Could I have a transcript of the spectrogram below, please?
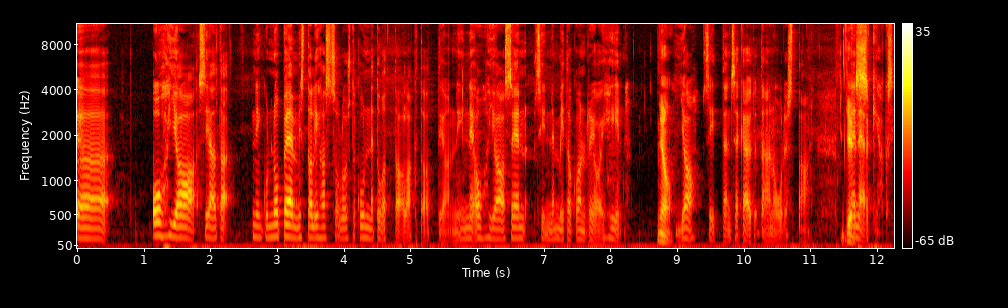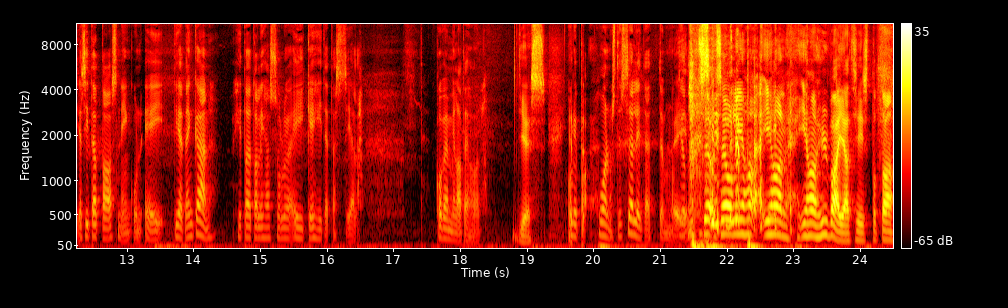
öö, ohjaa sieltä niin kuin nopeammista lihassoluista, kun ne tuottaa laktaattia, niin ne ohjaa sen sinne mitokondrioihin. Joo. Ja sitten se käytetään uudestaan yes. energiaksi. Ja sitä taas niin kuin ei, tietenkään hitaita lihassoluja ei kehitetä siellä kovemmilla tehoilla. Yes. Olipa että, huonosti selitetty, mutta ei, se, se, oli ihan, ihan, ihan hyvä, ja, siis, tota,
